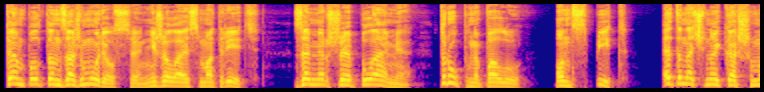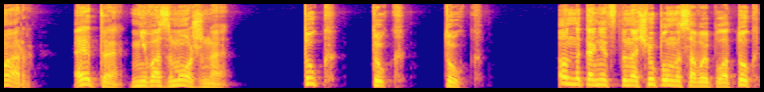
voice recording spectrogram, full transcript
Темплтон зажмурился, не желая смотреть. Замершее пламя, труп на полу. Он спит. Это ночной кошмар. Это невозможно. Тук, тук, тук. Он наконец-то нащупал носовой платок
